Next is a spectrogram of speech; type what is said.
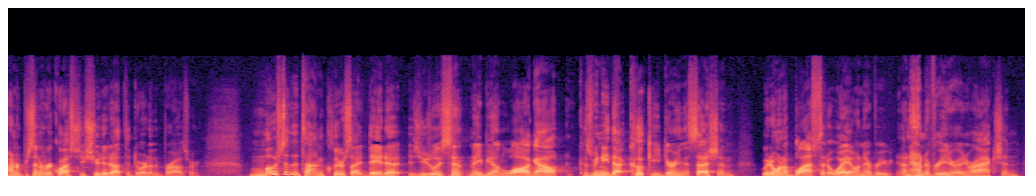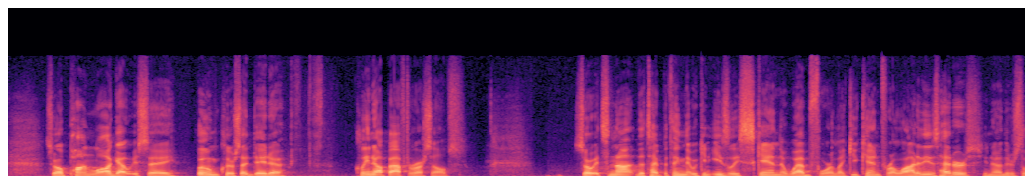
100% of requests, you shoot it out the door to the browser. Most of the time, Clear Site data is usually sent maybe on logout, because we need that cookie during the session. We don't want to blast it away on every, on every interaction. So upon logout, we say, boom, Clear Site data, clean up after ourselves. So it's not the type of thing that we can easily scan the web for like you can for a lot of these headers. You know, there's,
